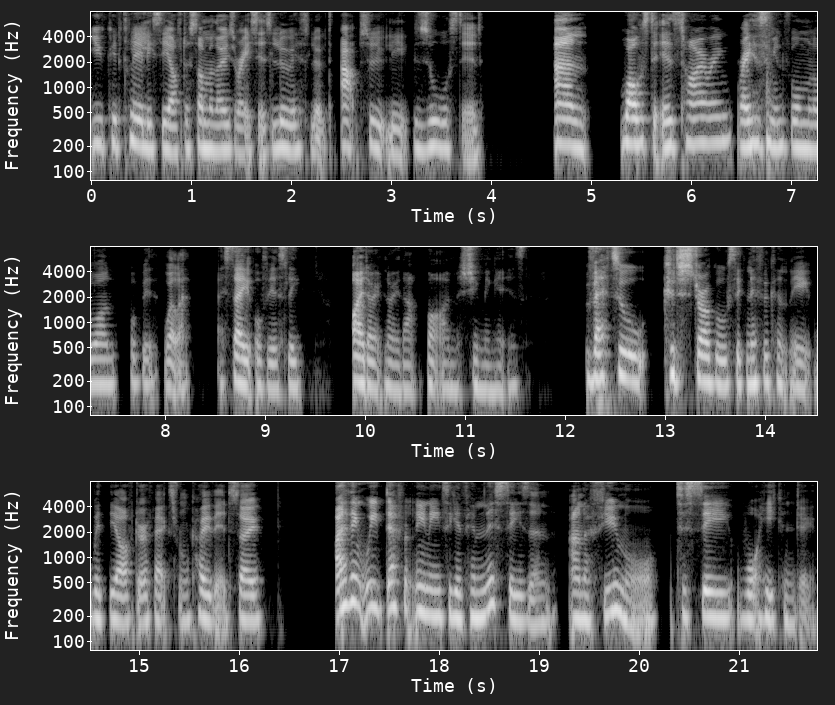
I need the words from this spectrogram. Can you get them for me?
you could clearly see after some of those races, Lewis looked absolutely exhausted. And whilst it is tiring, racing in Formula One, obvi- well, I, I say obviously, I don't know that, but I'm assuming it is. Vettel could struggle significantly with the after effects from COVID. So I think we definitely need to give him this season and a few more to see what he can do.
